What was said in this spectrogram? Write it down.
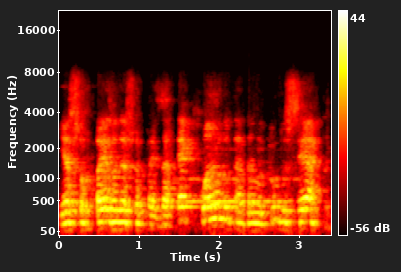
e a surpresa das surpresas, até quando está dando tudo certo,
